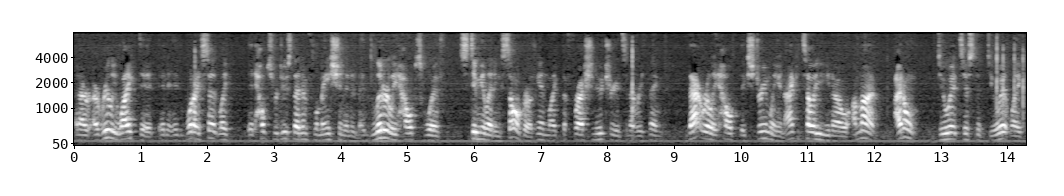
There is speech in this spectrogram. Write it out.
and I, I really liked it. And it, what I said, like, it helps reduce that inflammation, and it, it literally helps with stimulating cell growth. Again, like the fresh nutrients and everything. That really helped extremely. And I can tell you, you know, I'm not, I don't do it just to do it. Like,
